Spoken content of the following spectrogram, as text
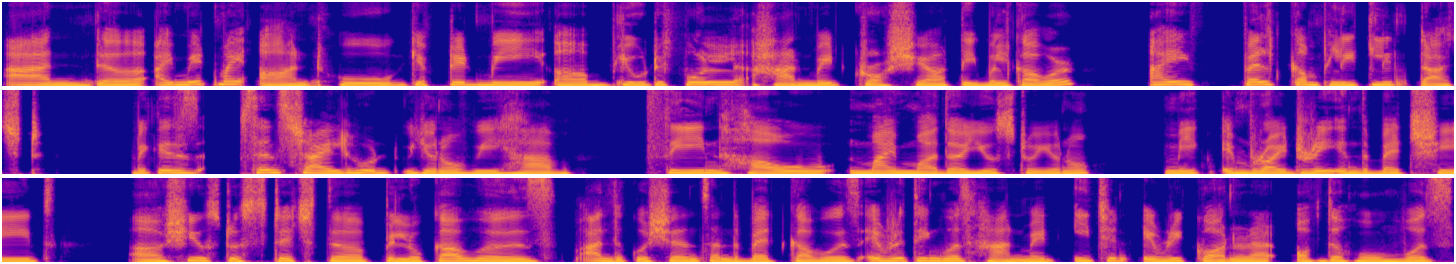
And uh, I met my aunt who gifted me a beautiful handmade crochet table cover. I felt completely touched because since childhood, you know, we have seen how my mother used to, you know, make embroidery in the bed sheets. Uh, she used to stitch the pillow covers and the cushions and the bed covers. Everything was handmade. Each and every corner of the home was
